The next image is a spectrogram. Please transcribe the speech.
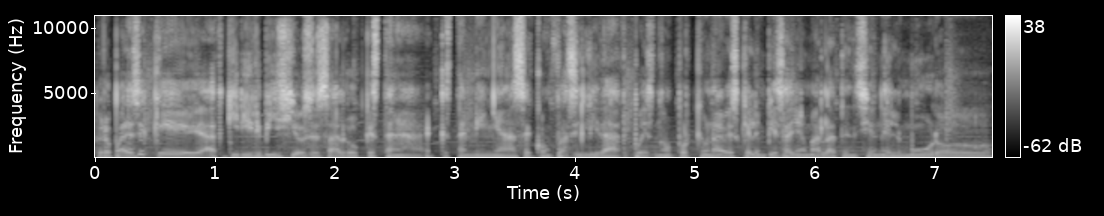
Pero parece que adquirir vicios es algo que esta, que esta niña hace con facilidad, pues, ¿no? Porque una vez que le empieza a llamar la atención el muro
